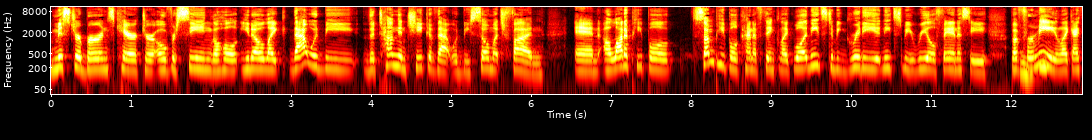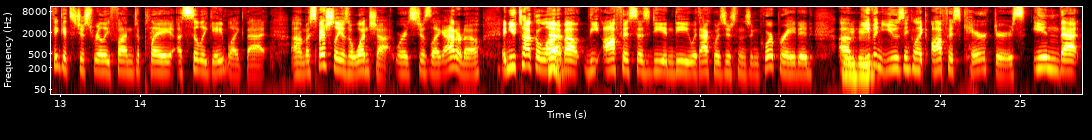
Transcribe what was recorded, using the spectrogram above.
Mr. Burns character overseeing the whole you know like that would be the tongue in cheek of that would be so much fun and a lot of people some people kind of think like, well, it needs to be gritty, it needs to be real fantasy. But for mm-hmm. me, like, I think it's just really fun to play a silly game like that, um, especially as a one shot where it's just like I don't know. And you talk a lot yeah. about the Office as D and D with Acquisitions Incorporated, um, mm-hmm. even using like Office characters in that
